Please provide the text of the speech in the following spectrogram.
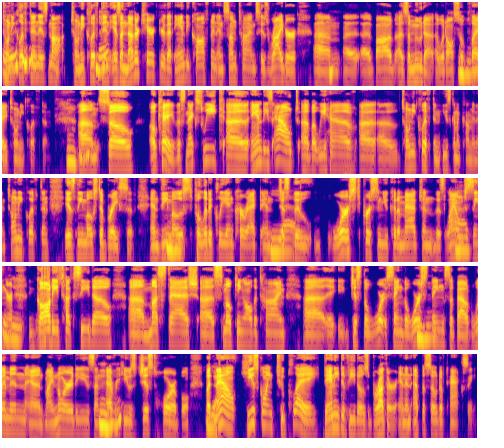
Tony Clifton is not. Tony Clifton nope. is another character that Andy Kaufman and sometimes his writer um, uh, uh, Bob Zmuda would also mm-hmm. play Tony Clifton. Mm-hmm. Um, so okay, this next week, uh, Andy's out, uh, but we have uh, uh Tony Clifton. He's going to come in, and Tony Clifton is the most abrasive and the mm-hmm. most politically incorrect and yes. just the worst person you could imagine. This lounge Absolutely. singer, gaudy tuxedo, uh, mustache, uh, smoking all the time, just the worst, saying the worst mm-hmm. things about women and minorities and mm-hmm. every. He was just horrible, but yes. now he's going to play Danny DeVito's brother in an episode of Taxi.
